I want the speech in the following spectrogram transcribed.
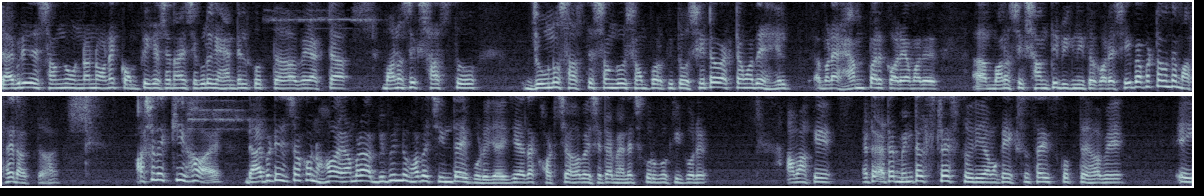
ডায়াবেটিসের সঙ্গে অন্যান্য অনেক কমপ্লিকেশন হয়, সেগুলোকে হ্যান্ডেল করতে হবে। একটা মানসিক স্বাস্থ্য, যৌন স্বাস্থ্যের সঙ্গেও সম্পর্কিত, সেটাও একটা আমাদের হেল্প মানে হ্যাম্পার করে, আমাদের মানসিক শান্তি বিঘ্নিত করে। সেই ব্যাপারটা আমাদের মাথায় রাখতে হয়। আসলে কি হয়, ডায়াবেটিস যখন হয়, আমরা বিভিন্নভাবে চিন্তায় পড়ে যাই যে একটা খরচা হবে, সেটা ম্যানেজ করব কি করে? আমাকে একটা একটা মেন্টাল স্ট্রেস তৈরি, আমাকে এক্সারসাইজ করতে হবে। এই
